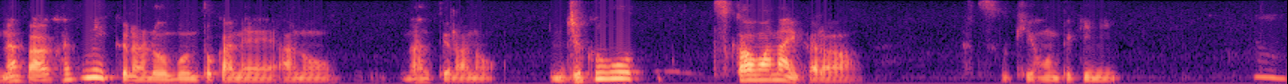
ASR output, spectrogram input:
う。なんかアカデミックな論文とかねあのなんていうのあの熟語使わないから普通基本的に。うん。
